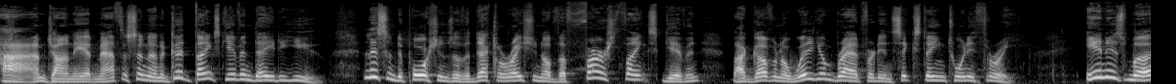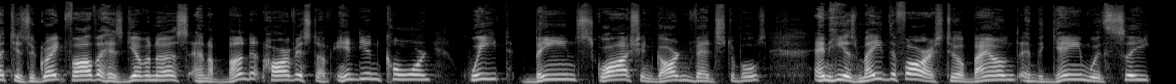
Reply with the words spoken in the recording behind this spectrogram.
Hi, I'm John Ed Mathison, and a good Thanksgiving Day to you. Listen to portions of the declaration of the first Thanksgiving by Governor William Bradford in 1623. Inasmuch as the Great Father has given us an abundant harvest of Indian corn, wheat, beans, squash, and garden vegetables, and he has made the forest to abound and the game with sea,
